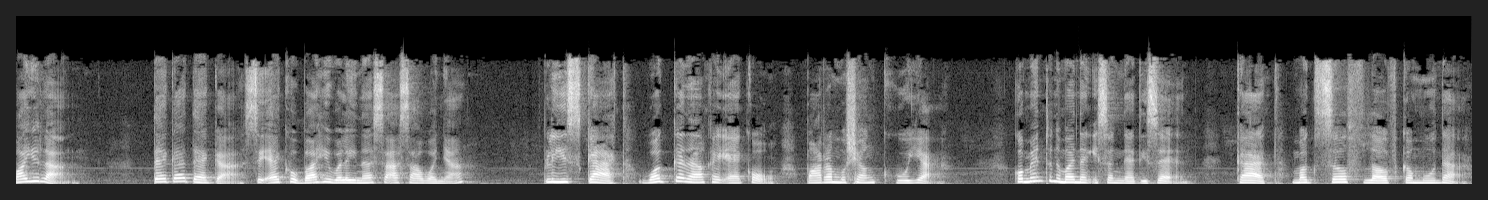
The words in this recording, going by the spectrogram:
Payo lang. Teka, teka, si Echo ba hiwalay na sa asawa niya? Please, Kat, wag ka na kay Echo para mo siyang kuya. Komento naman ng isang netizen, Kat, mag-self-love ka muna.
